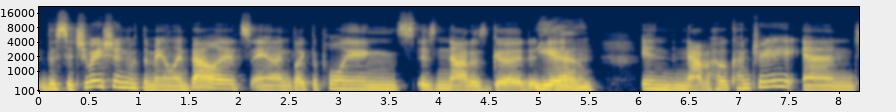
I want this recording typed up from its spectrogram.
the situation with the mail-in ballots and like the polling is not as good yeah. in in Navajo country. And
